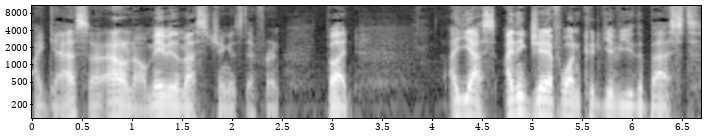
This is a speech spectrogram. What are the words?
I guess I, I don't know. Maybe the messaging is different, but uh, yes, I think JF1 could give you the best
